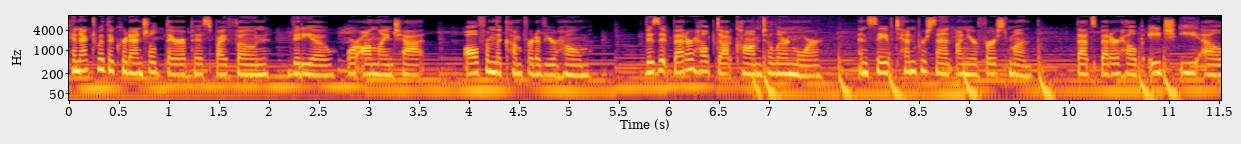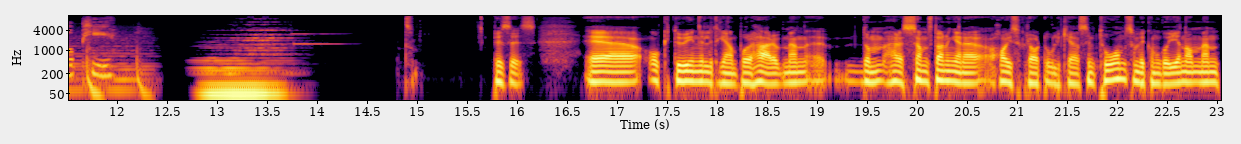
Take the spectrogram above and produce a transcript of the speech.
Connect with a credentialed therapist by phone, video, or online chat, all from the comfort of your home. Visit betterhelp.com to learn more and save 10% on your first month. That's BetterHelp H E L P. Precis. Eh, och du är inne lite grann på det här, men eh, de här sömnstörningarna har ju såklart olika symptom som vi kommer gå igenom, men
